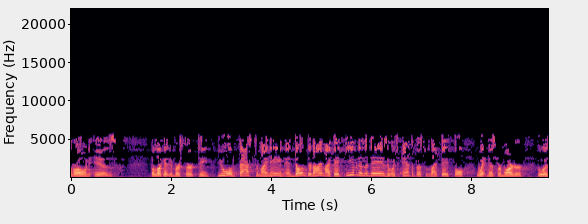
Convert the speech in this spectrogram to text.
throne is. But look at it, verse 13. You hold fast to my name and don't deny my faith, even in the days in which Antipas was my faithful witness or martyr, who was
